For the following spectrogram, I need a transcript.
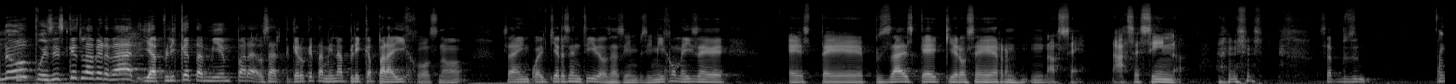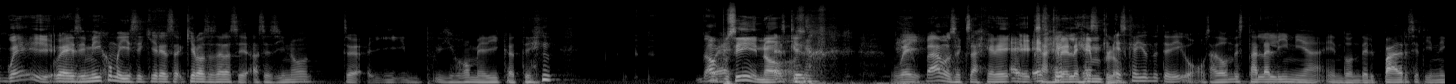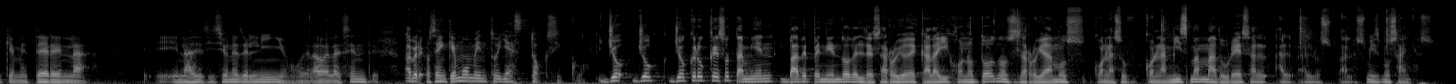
No, pues es que es la verdad. Y aplica también para. O sea, creo que también aplica para hijos, ¿no? O sea, en cualquier sentido. O sea, si, mi hijo me dice, este, pues, ¿sabes qué? Quiero ser, no sé, asesino. o sea, pues. Güey. Güey, si mi hijo me dice, ¿quieres, quiero ser asesino? hijo, medícate. No, pues sí, no. Es que. Güey. Vamos, exageré, eh, exageré el ejemplo. Es, que ahí es donde te digo. O sea, ¿dónde está la línea en donde el padre se tiene que meter en la en las decisiones del niño o del adolescente. A ver, o sea, ¿en qué momento ya es tóxico? Yo, yo, yo creo que eso también va dependiendo del desarrollo de cada hijo. No todos nos desarrollamos con la, con la misma madurez a, los, a los mismos años.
